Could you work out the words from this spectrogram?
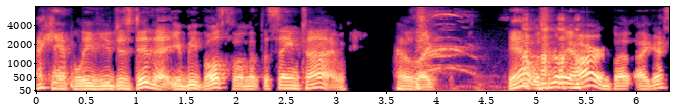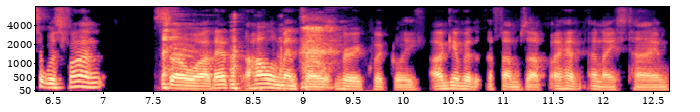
I can't believe you just did that. You beat both of them at the same time. I was like, yeah, it was really hard, but I guess it was fun. So uh, that Holomento very quickly. I'll give it a thumbs up. I had a nice time.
